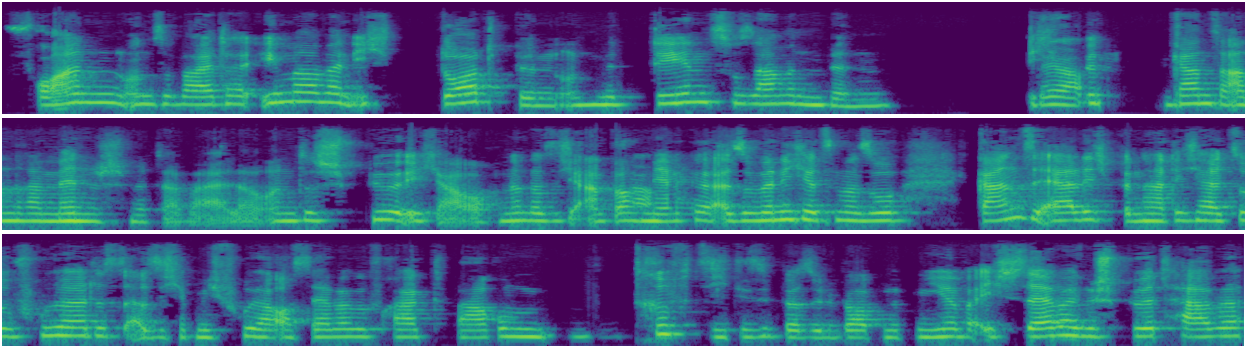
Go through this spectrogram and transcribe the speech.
Freunden und so weiter. Immer wenn ich dort bin und mit denen zusammen bin, ich ja. bin ein ganz anderer Mensch mittlerweile. Und das spüre ich auch, ne, dass ich einfach ja. merke, also wenn ich jetzt mal so ganz ehrlich bin, hatte ich halt so früher das, also ich habe mich früher auch selber gefragt, warum trifft sich diese Person überhaupt mit mir, weil ich selber gespürt habe,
